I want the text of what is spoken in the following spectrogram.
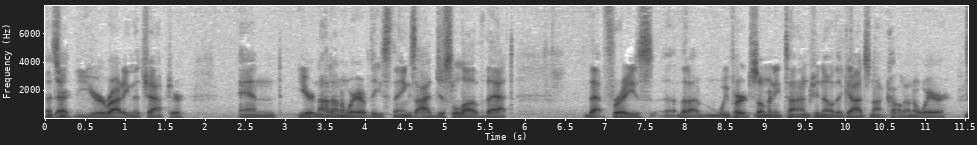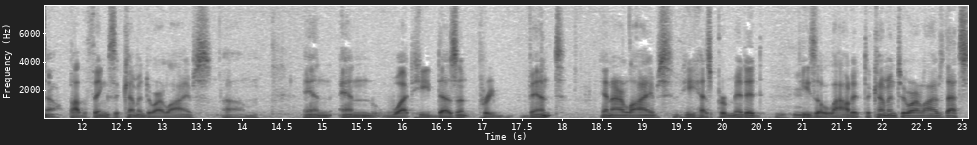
That's that right. you're writing the chapter, and you're not unaware of these things. I just love that that phrase uh, that I, we've heard so many times. You know that God's not caught unaware No. by the things that come into our lives, um, and and what He doesn't prevent in our lives, He has permitted. He's allowed it to come into our lives. That's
